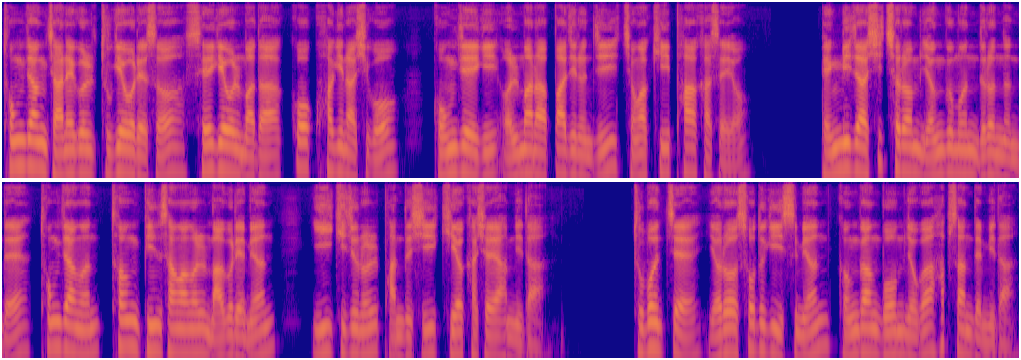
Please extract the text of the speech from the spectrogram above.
통장 잔액을 2개월에서 3개월마다 꼭 확인하시고 공제액이 얼마나 빠지는지 정확히 파악하세요. 백미자 씨처럼 연금은 늘었는데 통장은 텅 빈 상황을 막으려면 이 기준을 반드시 기억하셔야 합니다. 두 번째, 여러 소득이 있으면 건강보험료가 합산됩니다.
